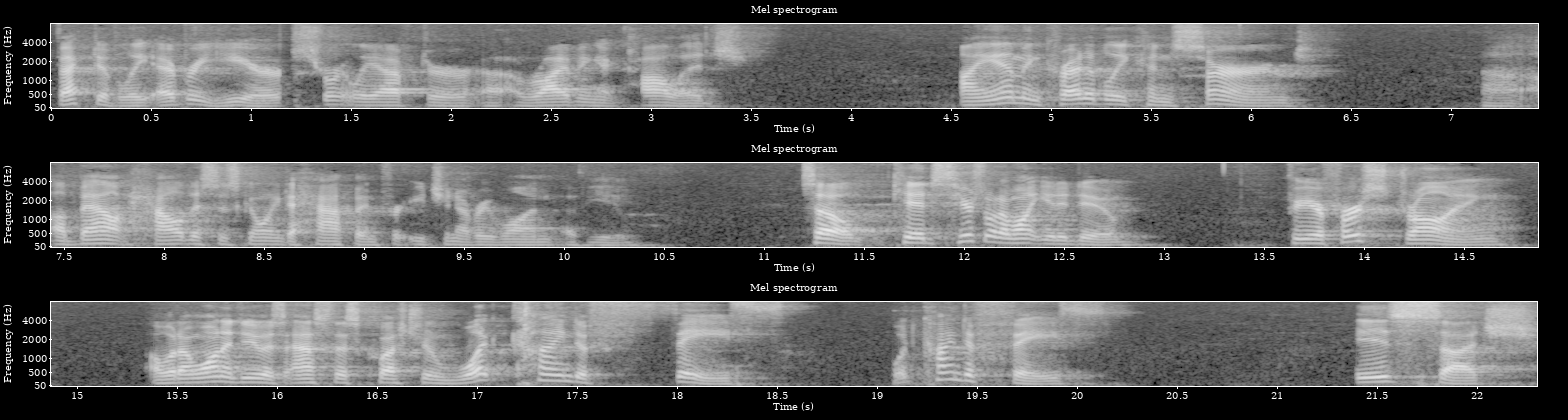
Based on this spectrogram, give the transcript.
effectively every year, shortly after uh, arriving at college, I am incredibly concerned about how this is going to happen for each and every one of you. So, kids, here's what I want you to do. For your first drawing, uh, what I want to do is ask this question What kind of faith, what kind of faith is such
